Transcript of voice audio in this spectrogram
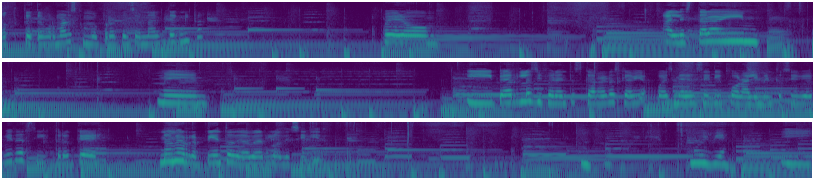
o que te formaras como profesional técnica, pero al estar ahí me y ver las diferentes carreras que había, pues me decidí por alimentos y bebidas y creo que no me arrepiento de haberlo decidido. Muy bien. ¿Y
